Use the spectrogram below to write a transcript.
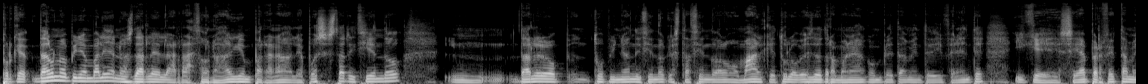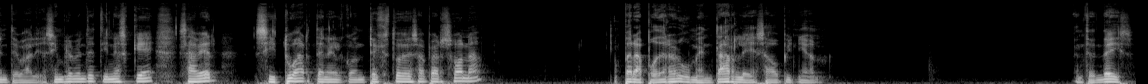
porque dar una opinión válida no es darle la razón a alguien para nada, le puedes estar diciendo, mm, darle tu opinión diciendo que está haciendo algo mal, que tú lo ves de otra manera completamente diferente y que sea perfectamente válido. Simplemente tienes que saber situarte en el contexto de esa persona para poder argumentarle esa opinión. ¿Entendéis?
